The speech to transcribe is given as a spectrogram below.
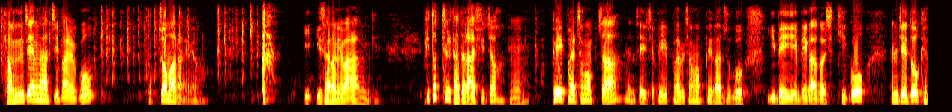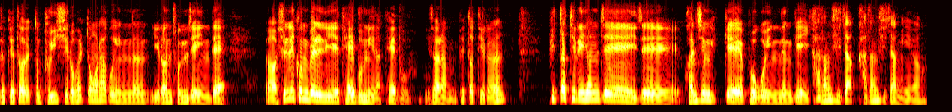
경쟁하지 말고 독점하라예요. 이, 이 사람이 말하는 게 피터 틸 다들 아시죠? 예. 페이팔 창업자 현재 이제 페이팔을 창업해가지고 이베이에 매각을 시키고 현재도 계속해서 어떤 VC로 활동을 하고 있는 이런 존재인데 어, 실리콘밸리의 대부입니다. 대부 이 사람은 피터 틸은 피터 틸이 현재 이제 관심 깊게 보고 있는 게 이 가상 시장, 가상 시장이에요.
